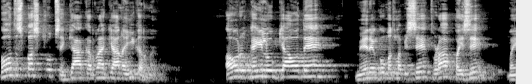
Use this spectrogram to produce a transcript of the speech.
बहुत स्पष्ट रूप से क्या करना, क्या नहीं करना। और कई लोग क्या होते हैं, मेरे को मतलब इससे थोड़ा पैसे, मैं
